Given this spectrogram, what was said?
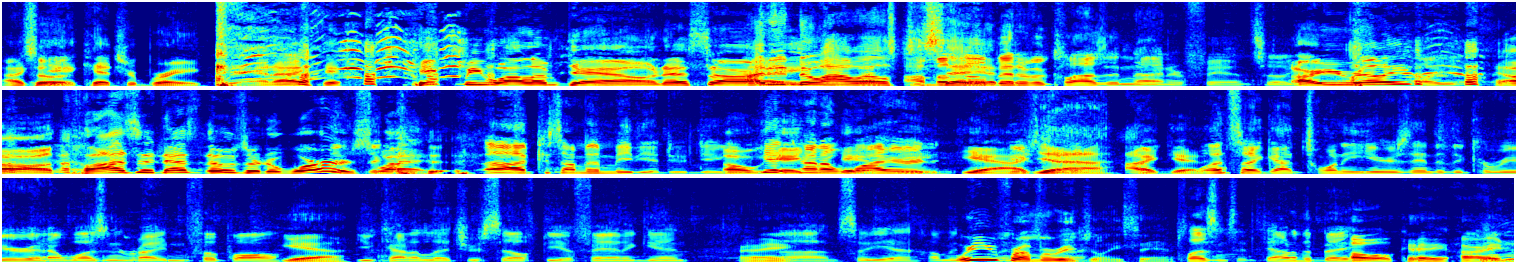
I So- can't catch a break, man. I can't kick me while I'm down. That's all right. I didn't know how else to I'm a little it. bit of a closet Niner fan. So Are you really? Oh yeah. Oh, closet. That's those are the worst. Why? Because uh, I'm a media dude. You Oh, get yeah, you kind of wired. be. Yeah, I Here's get the it. I get it. Once I got 20 years into the career and I wasn't writing football, Yeah. you kind of let yourself be a fan again. Right. Um, so yeah, I'm Where are you from originally, Sam? Pleasanton, down in the bay. Oh, okay. All right. Little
